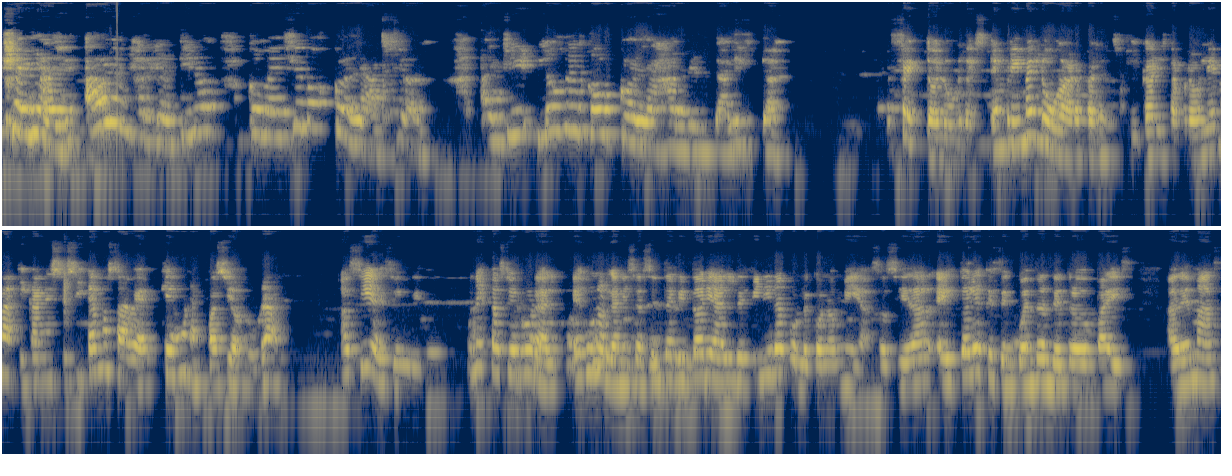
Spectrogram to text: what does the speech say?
Genial. Ahora mis argentinos, comencemos con la acción. Aquí los dejo con las ambientalistas. Perfecto, Lourdes. En primer lugar, para explicar esta problemática necesitamos saber qué es un espacio rural. Así es, Ingrid. Un espacio rural es una organización territorial definida por la economía, sociedad e historias que se encuentran dentro de un país. Además,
